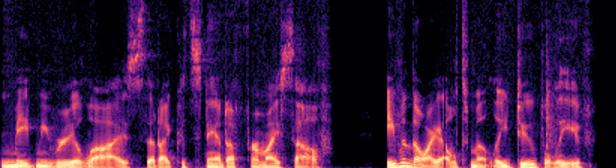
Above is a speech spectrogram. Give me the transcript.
made me realize that I could stand up for myself, even though I ultimately do believe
